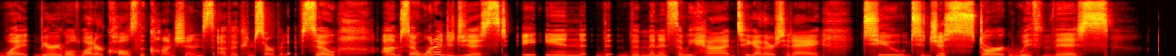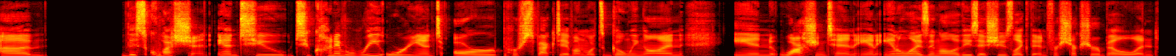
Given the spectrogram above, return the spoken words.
what Barry Goldwater calls the conscience of a conservative. So, um, so I wanted to just in the, the minutes that we had together today to to just start with this um, this question and to to kind of reorient our perspective on what's going on in Washington and analyzing all of these issues like the infrastructure bill and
